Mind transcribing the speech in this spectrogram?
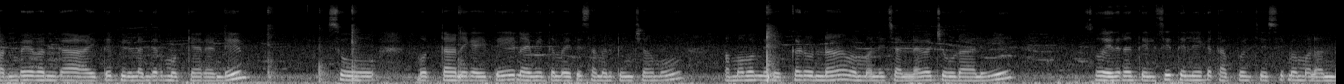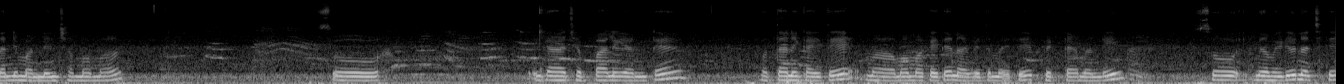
వన్ బై వన్గా అయితే పిల్లలందరూ మొక్కారండి. సో మొత్తానికి అయితే నైవేద్యం అయితే సమర్పించాము. అమ్మమ్మ మీరు ఎక్కడున్నా మమ్మల్ని చల్లగా చూడాలి. సో ఏదైనా తెలిసి తెలియక తప్పులు చేసి మమ్మల్ని అందరినీ మన్నించమ్మమ్మ. సో ఇంకా చెప్పాలి అంటే మొత్తానికైతే మా అమ్మమ్మకైతే నైవేద్యం అయితే పెట్టామండి. సో నా వీడియో నచ్చితే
